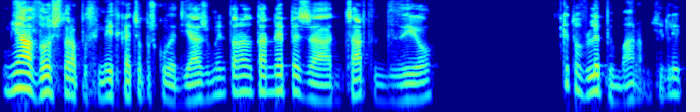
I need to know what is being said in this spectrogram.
μια δόση τώρα που θυμήθηκα έτσι όπως κουβεντιάζουμε είναι τώρα όταν έπαιζα Uncharted 2 και το βλέπει η μάνα μου και λέει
